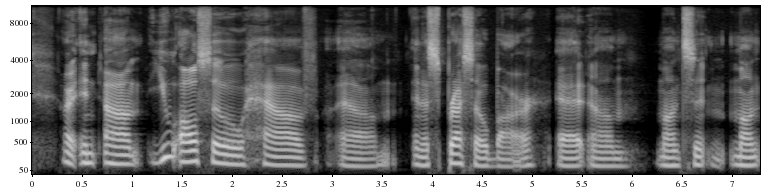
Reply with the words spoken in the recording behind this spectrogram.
All right, and um, you also have um, an espresso bar at um, Monsoon, Mon,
